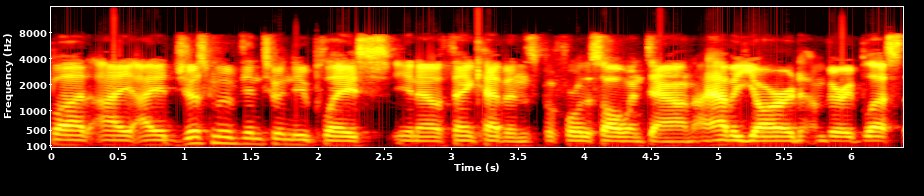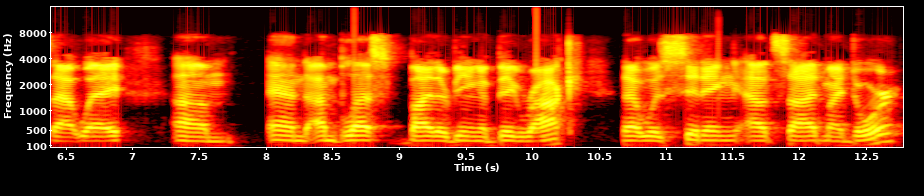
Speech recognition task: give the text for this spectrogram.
but I, I had just moved into a new place, you know, thank heavens, before this all went down. I have a yard. I'm very blessed that way. Um, and I'm blessed by there being a big rock that was sitting outside my door.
